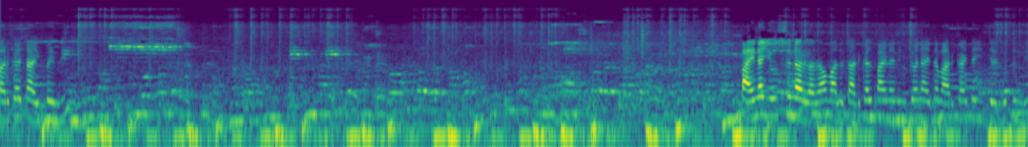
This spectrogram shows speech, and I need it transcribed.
వర్క్ అయితే అయిపోయింది. పైన చూస్తున్నారు కదా వాళ్ళు తడకల పైన నించొని అయితే వర్క్ అయితే ఇది జరుగుతుంది.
